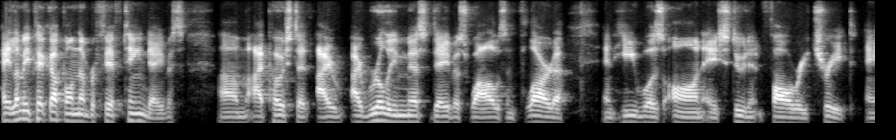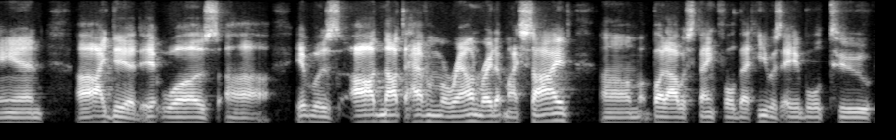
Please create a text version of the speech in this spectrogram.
Hey, let me pick up on number 15, Davis. Um, I posted, I, I really missed Davis while I was in Florida, and he was on a student fall retreat. And uh, I did. It was, uh, it was odd not to have him around right at my side, um, but I was thankful that he was able to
